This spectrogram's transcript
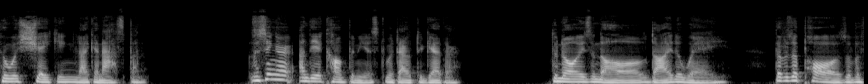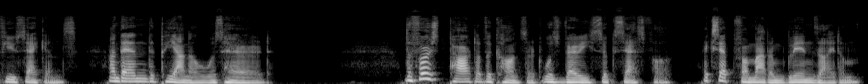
who was shaking like an aspen. The singer and the accompanist went out together. The noise in the hall died away. There was a pause of a few seconds, and then the piano was heard. The first part of the concert was very successful, except for Madam Glynn's item.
